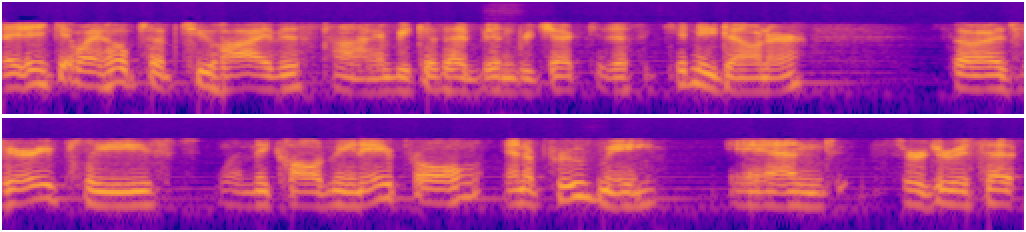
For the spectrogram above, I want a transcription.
I didn't get my hopes up too high this time because I'd been rejected as a kidney donor. So I was very pleased when they called me in April and approved me. And surgery was set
